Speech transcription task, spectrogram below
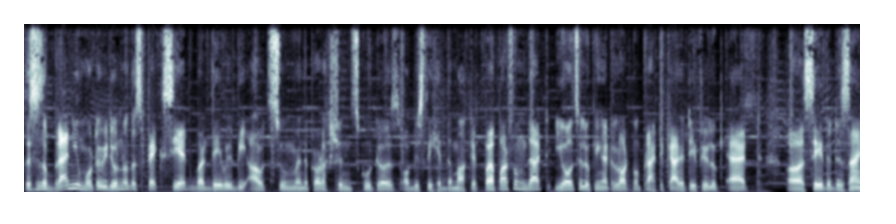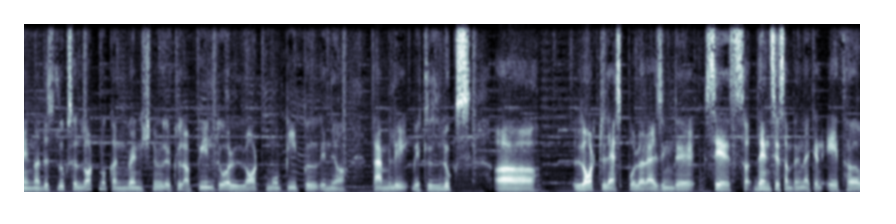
This is a brand new motor. We don't know the specs yet, but they will be out soon when the production scooters obviously hit the market. But apart from that, you're also looking at a lot more practicality. If you look at, uh, say, the design, now this looks a lot more conventional. It will appeal to a lot more people in your family. It looks uh, lot less polarizing they say than say something like an Ather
